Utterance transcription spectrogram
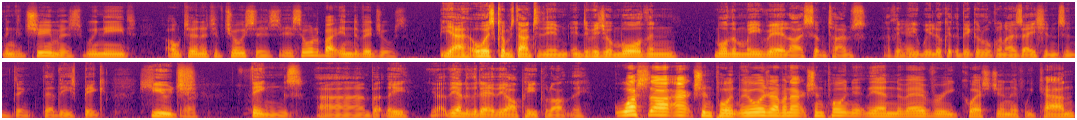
the consumers, we need alternative choices. It's all about individuals. yeah, it always comes down to the individual more than more than we realise sometimes. I think Yeah. we, we look at the bigger organisations and think they're these big, huge Yeah. things, um, but they yeah, at the end of the day they are people, aren't they? What's our action point? We always have an action point at the end of every question if we can.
